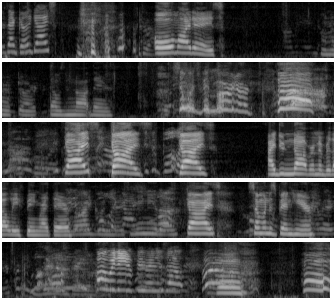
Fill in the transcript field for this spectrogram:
Is that good, guys? Oh my days. Unnerved dart. That was not there. Someone's been murdered. Ah! Guys, guys, It's a bullet. guys. I do not remember that leaf being right there. My goodness, me neither. Guys, someone has been here. Oh, oh, we need to figure this out. Oh, oh,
